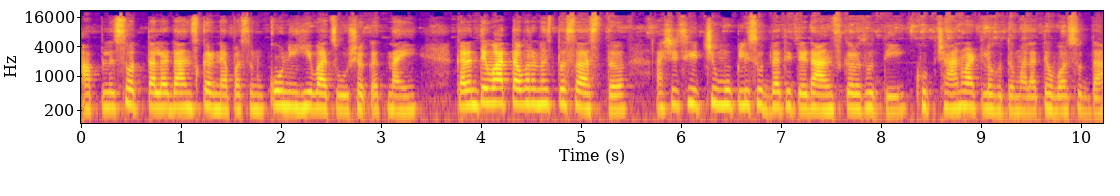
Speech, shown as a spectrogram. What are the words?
आपलं स्वतःला डान्स करण्यापासून कोणीही वाचवू शकत नाही. कारण ते वातावरणच तसं असतं. अशीच ही चिमुकलीसुद्धा तिथे डान्स करत होती. खूप छान वाटलं होतं मला तेव्हासुद्धा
